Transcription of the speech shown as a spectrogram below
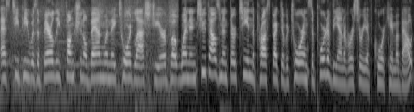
STP was a barely functional band when they toured last year, but when in 2013 the prospect of a tour in support of the anniversary of Core came about,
